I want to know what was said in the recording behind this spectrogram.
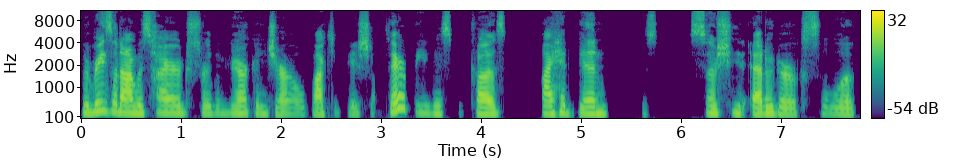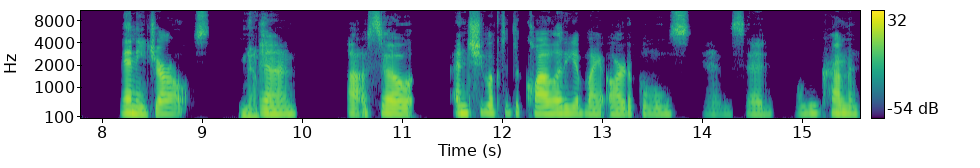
the reason I was hired for the American Journal of Occupational Therapy was because I had been associate editor for many journals. Yeah. And uh, so, and she looked at the quality of my articles and said, Will you come and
